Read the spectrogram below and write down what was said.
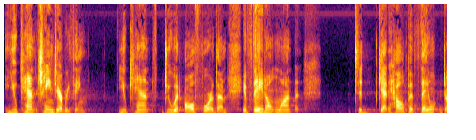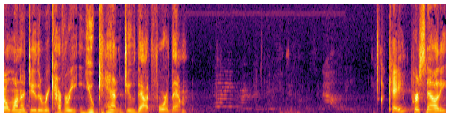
you can't change everything. You can't do it all for them. If they don't want to get help, if they don't want to do the recovery, you can't do that for them. Okay, personality.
